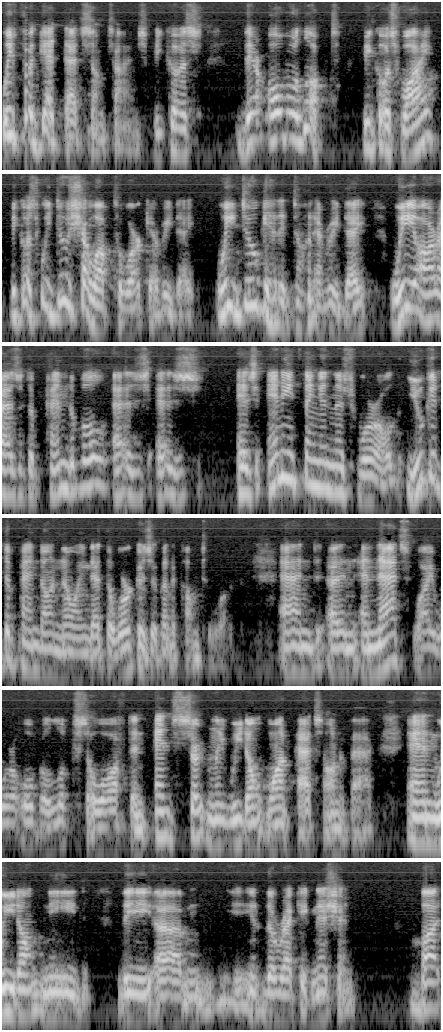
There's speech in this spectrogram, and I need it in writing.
we forget that sometimes because they're overlooked. Because why? Because we do show up to work every day. We do get it done every day. We are as dependable as as as anything in this world. You could depend on knowing that the workers are going to come to work. And, and and that's why we're overlooked so often. And certainly we don't want pats on the back, and we don't need the um, the recognition. But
